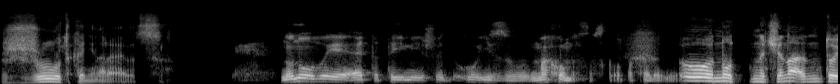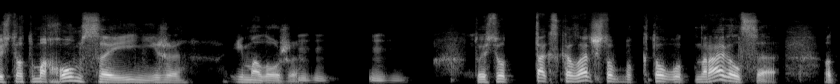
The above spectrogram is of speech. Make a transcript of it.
Жутко не нравятся. Но новые, это ты имеешь в виду из Махомсовского поколения? О, ну, начина... ну, то есть от Махомса и ниже, и моложе. Угу. Угу. То есть вот так сказать, чтобы кто вот нравился, вот,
